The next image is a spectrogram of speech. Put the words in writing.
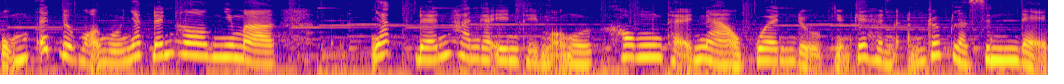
cũng ít được mọi người nhắc đến hơn. Nhưng mà nhắc đến Han Ga In thì mọi người không thể nào quên được những cái hình ảnh rất là xinh đẹp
